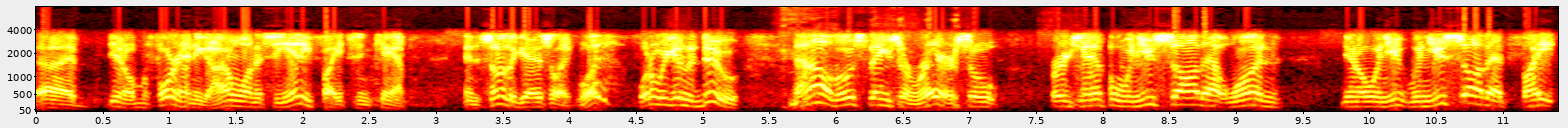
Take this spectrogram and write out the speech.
uh, you know, beforehand, I don't want to see any fights in camp. And some of the guys are like, "What? What are we going to do?" Now those things are rare. So, for example, when you saw that one, you know, when you when you saw that fight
